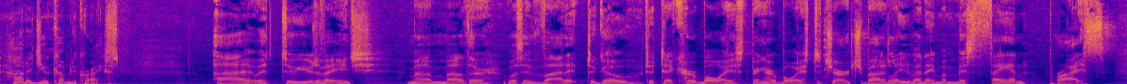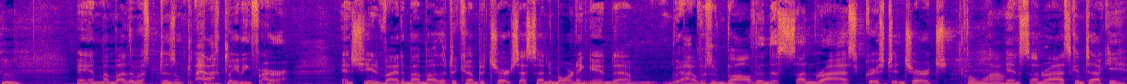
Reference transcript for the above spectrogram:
how did you come to Christ? I, at two years of age, my mother was invited to go to take her boys, bring her boys to church by a lady by the name of Miss Fan Price. Hmm. And my mother was doing some house cleaning for her and she invited my mother to come to church that Sunday morning, and um, I was involved in the Sunrise Christian Church. Oh wow! In Sunrise, Kentucky.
